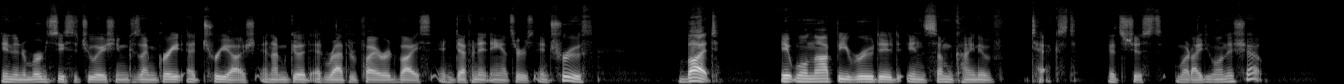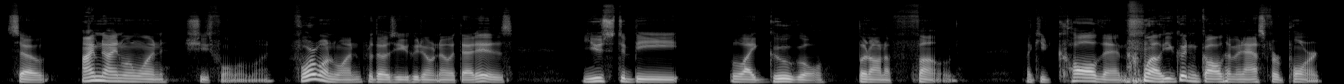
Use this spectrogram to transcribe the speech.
in an emergency situation because I'm great at triage and I'm good at rapid fire advice and definite answers and truth, but it will not be rooted in some kind of text. It's just what I do on this show. So I'm 911, she's 411. 411, for those of you who don't know what that is, used to be like Google, but on a phone. Like you'd call them, well, you couldn't call them and ask for porn.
